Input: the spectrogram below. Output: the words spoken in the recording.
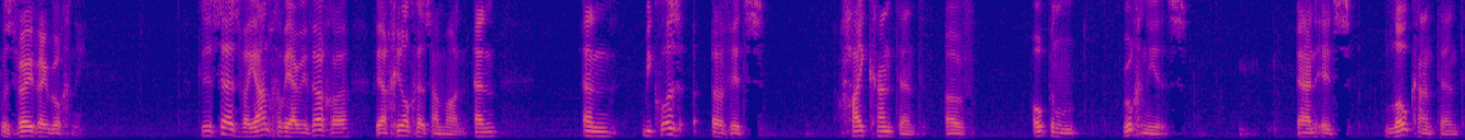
was very, very ruchni. Because it says, Vayancha v'yarivecha v'achilches haman. And, and because of its high content of open ruchnias and its low content,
